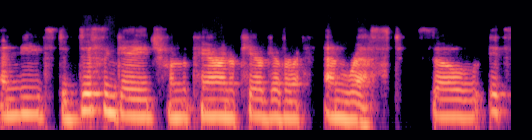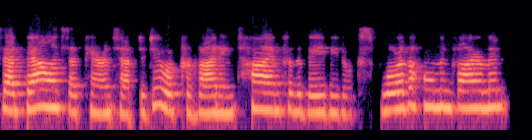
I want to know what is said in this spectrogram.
and needs to disengage from the parent or caregiver and rest. So it's that balance that parents have to do of providing time for the baby to explore the home environment.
